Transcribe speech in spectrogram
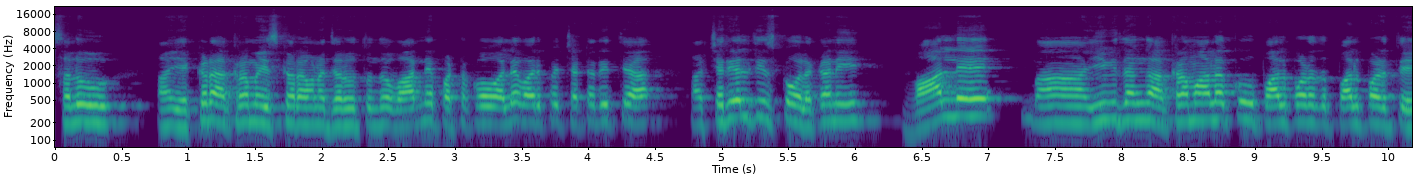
అసలు ఎక్కడ అక్రమ ఇసుక రవాణా జరుగుతుందో వారినే పట్టుకోవాలి వారిపై చట్టరీత్యా చర్యలు తీసుకోవాలి. కానీ వాళ్ళే ఈ విధంగా అక్రమాలకు పాల్పడ పాల్పడితే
